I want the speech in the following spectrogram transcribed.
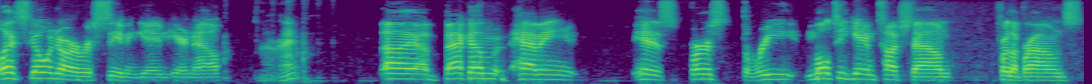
let's go into our receiving game here now. All right. Uh, Beckham having his first three multi-game touchdown for the Browns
